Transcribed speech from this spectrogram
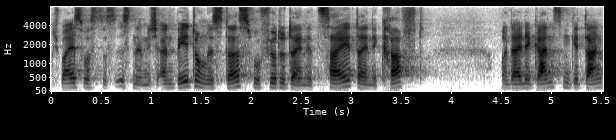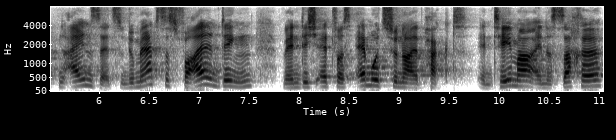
Ich weiß, was das ist, nämlich Anbetung ist das, wofür du deine Zeit, deine Kraft und deine ganzen Gedanken einsetzt. Und du merkst es vor allen Dingen, wenn dich etwas emotional packt, ein Thema, eine Sache,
